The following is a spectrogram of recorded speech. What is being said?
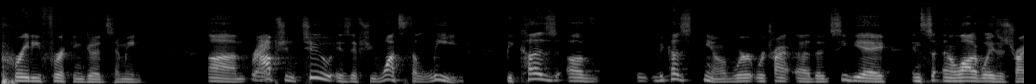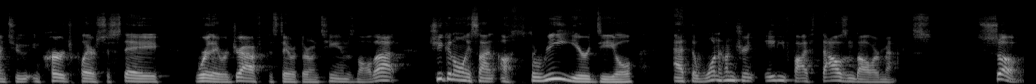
pretty freaking good to me. Um, right. Option two is if she wants to leave because of because you know we're we're trying uh, the CBA in, in a lot of ways is trying to encourage players to stay where they were drafted to stay with their own teams and all that. She can only sign a three year deal at the $185,000 max. So,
